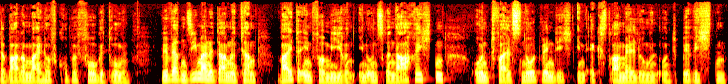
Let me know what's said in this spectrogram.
der Bader-Meinhof-Gruppe vorgedrungen. Wir werden Sie, meine Damen und Herren, weiter informieren in unseren Nachrichten und, falls notwendig, in Extrameldungen und Berichten.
